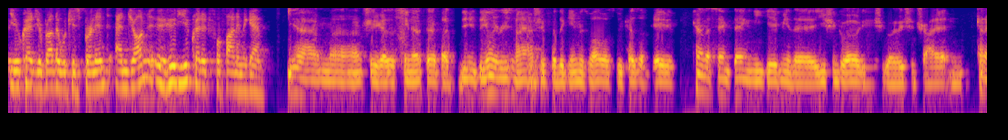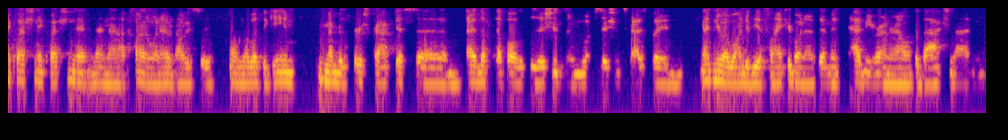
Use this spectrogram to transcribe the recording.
You credit your brother, which is brilliant. And John, who do you credit for finding the game? Yeah, I'm, uh, I'm sure you guys have seen it out there, but the, the only reason I actually played the game as well was because of Dave kind of the same thing. He gave me the you should go out, you should go out, you should try it, and kind of questioned it, questioned it, and then uh, I finally went out and obviously fell in love with the game. Remember the first practice, uh, I looked up all the positions and what positions guys played. I knew I wanted to be a flanker going out them and had me run around with the backs and that. And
